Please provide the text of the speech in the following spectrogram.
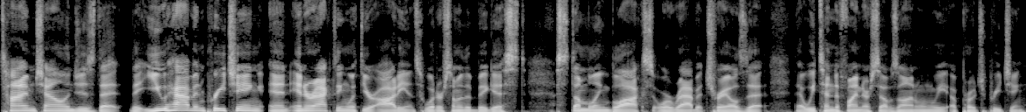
time challenges that that you have in preaching and interacting with your audience? What are some of the biggest stumbling blocks or rabbit trails that that we tend to find ourselves on when we approach preaching?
